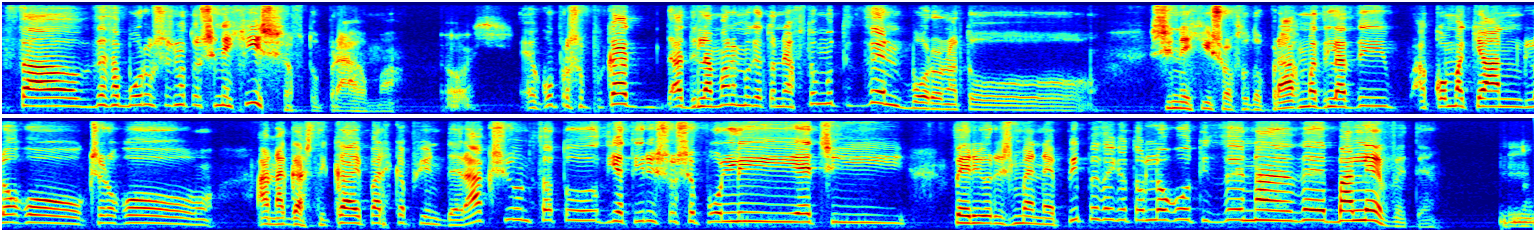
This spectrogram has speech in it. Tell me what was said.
θα, δεν θα μπορούσες να το συνεχίσεις αυτό το πράγμα. Όχι. Εγώ προσωπικά αντιλαμβάνομαι για τον εαυτό μου ότι δεν μπορώ να το συνεχίσω αυτό το πράγμα. Δηλαδή, ακόμα και αν λόγω, ξέρω εγώ, αναγκαστικά υπάρχει κάποιο interaction, θα το διατηρήσω σε πολύ έτσι περιορισμένα επίπεδα για το λόγο ότι δεν, δεν παλεύεται. Ναι.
